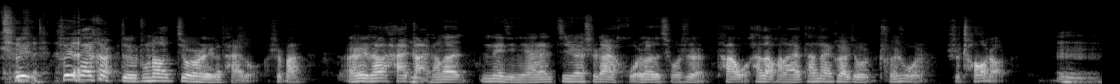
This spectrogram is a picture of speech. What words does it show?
所以所以耐克对于中超就是这个态度，是吧？而且他还赶上了那几年金元时代火热的球市，他我看在我看来，他耐克就纯属是抄着了。嗯，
